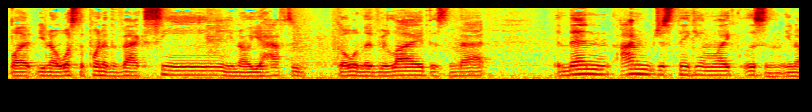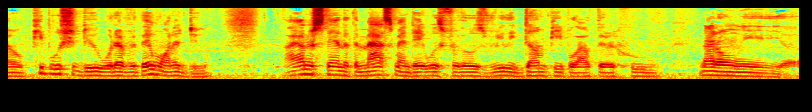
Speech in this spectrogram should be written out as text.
but, you know, what's the point of the vaccine? You know, you have to go and live your life, this and that. And then I'm just thinking, I'm like, listen, you know, people should do whatever they want to do. I understand that the mask mandate was for those really dumb people out there who not only uh,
